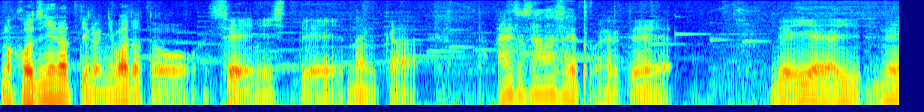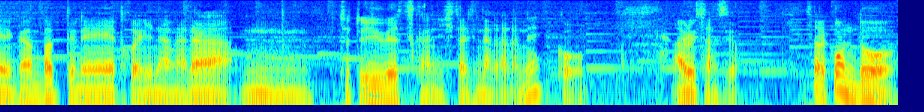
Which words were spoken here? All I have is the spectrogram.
まあ、小銭になっているのにわざとせいにして、なんか、ありがとうございますとか言われて、で、いやいや、いいね、頑張ってねとか言いながら、うん、ちょっと優越感に浸りながらね、こう、歩いてたんですよ。そしたら今度、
